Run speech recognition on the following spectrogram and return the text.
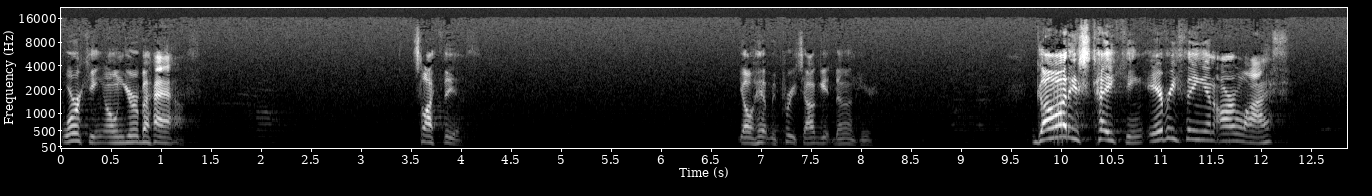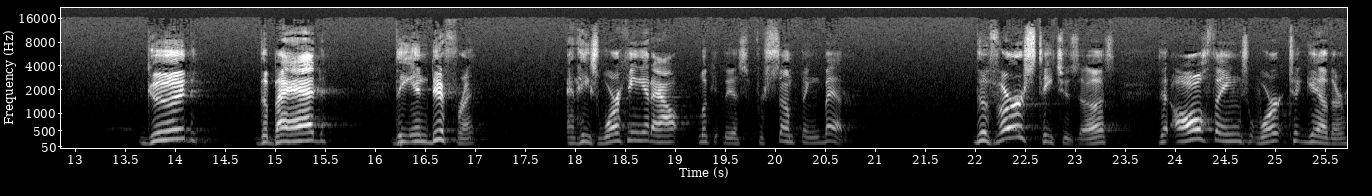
working on your behalf. It's like this Y'all help me preach. I'll get done here. God is taking everything in our life good, the bad, the indifferent and He's working it out, look at this, for something better. The verse teaches us that all things work together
